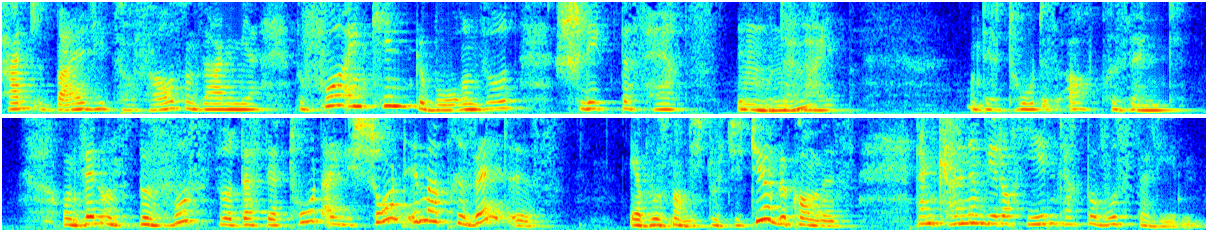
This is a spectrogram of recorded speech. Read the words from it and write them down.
Hand und ball die zur Faust und sage mir, bevor ein Kind geboren wird, schlägt das Herz im mhm. Mutterleib. Und der Tod ist auch präsent. Und wenn uns bewusst wird, dass der Tod eigentlich schon immer präsent ist, er bloß noch nicht durch die Tür gekommen ist, dann können wir doch jeden Tag bewusster leben.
